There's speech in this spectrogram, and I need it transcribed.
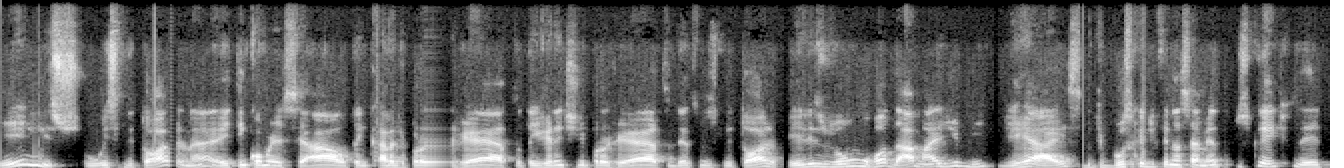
eles, o escritório, né, aí tem comercial, tem cara de projeto, tem gerente de projeto dentro do escritório, eles vão rodar mais de bi de reais de busca de financiamento para os clientes dele.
